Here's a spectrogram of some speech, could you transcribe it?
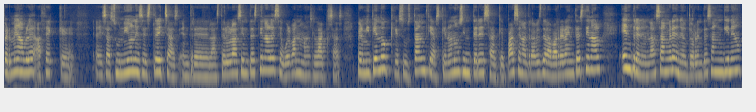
permeable hace que esas uniones estrechas entre las células intestinales se vuelvan más laxas, permitiendo que sustancias que no nos interesa que pasen a través de la barrera intestinal entren en la sangre, en el torrente sanguíneo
